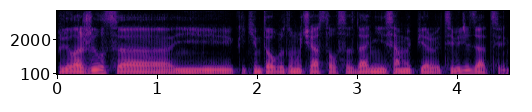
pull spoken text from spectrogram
приложился и каким-то образом участвовал в создании самой первой цивилизации.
